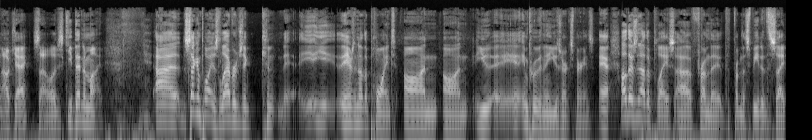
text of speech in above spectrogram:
Okay, so we'll just keep that in mind. Uh, second point is leverage. The con- y- y- here's another point on on you, uh, improving the user experience. Uh, oh, there's another place uh, from the from the speed of the site.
